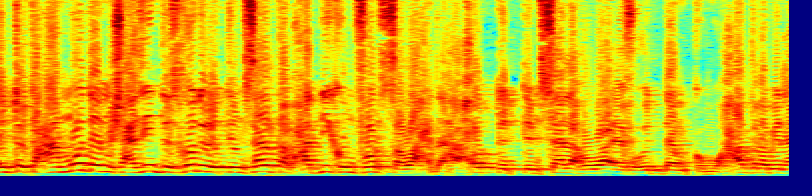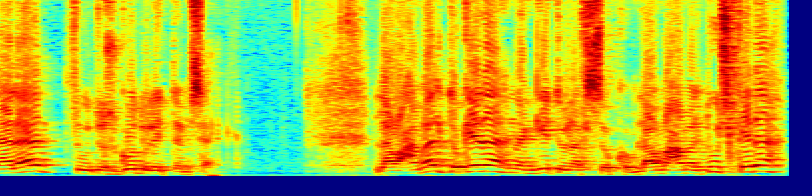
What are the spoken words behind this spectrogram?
أنتوا تعمدا مش عايزين تسجدوا للتمثال؟ طب هديكم فرصة واحدة. هحط التمثال أهو واقف قدامكم وهضرب الالات وتسجدوا للتمثال. لو عملتوا كده نجيتوا نفسكم. لو ما عملتوش كده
